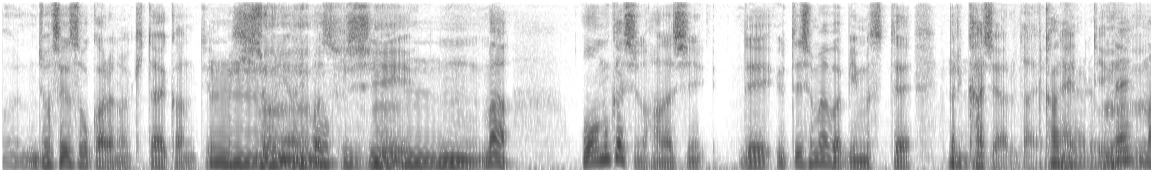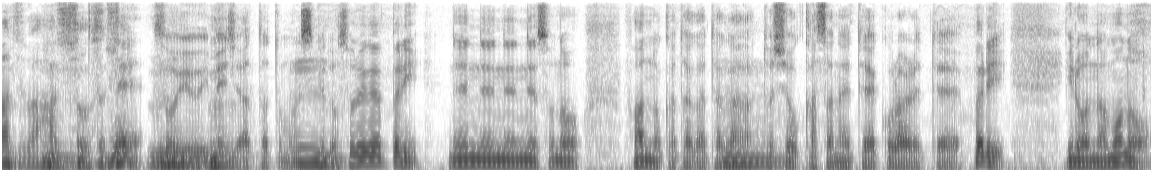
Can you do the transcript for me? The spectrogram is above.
う女性層からの期待感っていうのも非常にありますし、うん。まあ大昔の話で言ってしまえばビームスってやっぱりカジュアルだよねっていう、ね、まずは発信として、そういうイメージあったと思うんですけど、うん。それがやっぱり年々年々そのファンの方々が年を重ねてこられて、やっぱりいろんなものを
